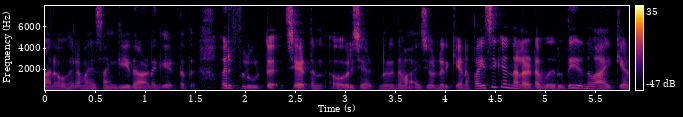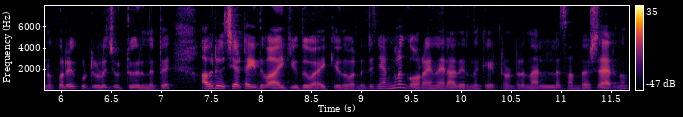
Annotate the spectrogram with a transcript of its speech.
മനോഹരമായ സംഗീതമാണ് കേട്ടത്. ഒരു ഫ്ലൂട്ട് ചേട്ടൻ ഒരു ചേട്ടൻ ഇരുന്ന് വായിച്ചുകൊണ്ടിരിക്കുകയാണ്. പൈസയ്ക്കൊന്നല്ല കേട്ടോ വെറുതെ ഇരുന്ന് വായിക്കുകയാണ്. കുറേ കുട്ടികൾ ചുറ്റും ഇരുന്നിട്ട് അവർ ചേട്ടാ ഇത് വായിക്കൂ ഇത് വായിക്കൂ എന്ന് പറഞ്ഞിട്ട് ഞങ്ങളും കുറേ നേരം അതിരുന്ന് കേട്ടുകൊണ്ടിരുന്നു. നല്ല സന്തോഷമായിരുന്നു.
